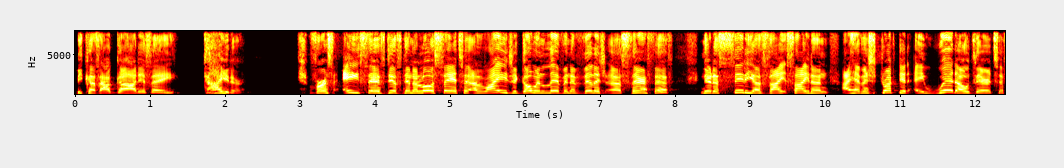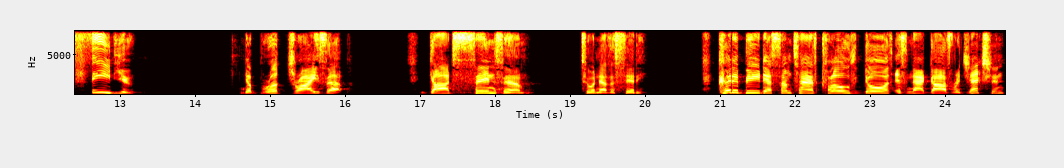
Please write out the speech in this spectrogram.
because our God is a guider. Verse 8 says this, Then the Lord said to Elijah, Go and live in a village of Zarephath, near the city of Sidon. I have instructed a widow there to feed you. The brook dries up. God sends him to another city. Could it be that sometimes closed doors is not God's rejection,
